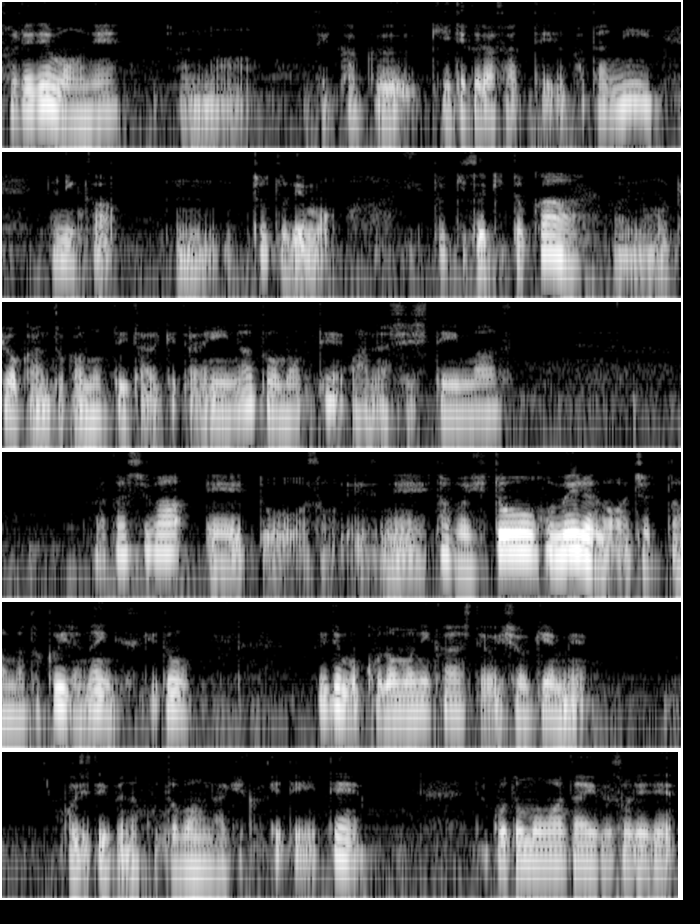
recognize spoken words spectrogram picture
それでもねあのせっかく聞いてくださっている方に何か、うん、ちょっとでも、えっと、気づきとかあの共感とか持っていただけたらいいなと思ってお話ししています。私は、えっ、ー、と、そうですね。多分人を褒めるのはちょっとあんま得意じゃないんですけど、それでも子供に関しては一生懸命ポジティブな言葉を投げかけていて、で子供はだいぶそれで、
